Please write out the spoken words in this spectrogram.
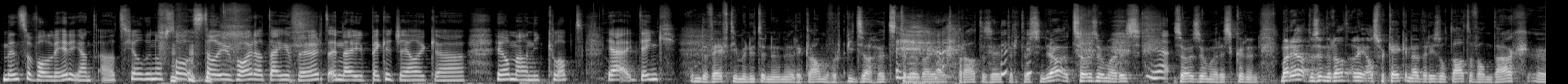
mensen volledig aan het uitschelden of zo. Stel je voor dat dat gebeurt en dat je package eigenlijk eh, helemaal niet klopt. Ja, ik denk... Om de 15 minuten een reclame voor Pizza Hut, terwijl je aan het praten bent ertussen. Ja, het zou zomaar eens, Ja. zou zomaar eens kunnen. Maar ja, dus inderdaad, allee, als we kijken naar de resultaten vandaag, eh,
